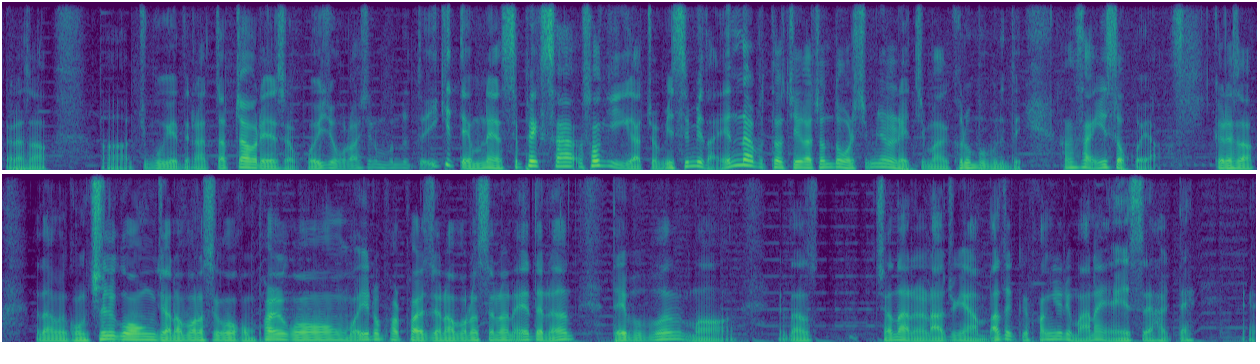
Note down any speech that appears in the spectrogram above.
그래서 어, 중국 애들은 짭짭을 해서 고의적으로 하시는 분들도 있기 때문에 스펙 사, 속이기가 좀 있습니다. 옛날부터 제가 전동을 10년을 했지만 그런 부분들이 항상 있었고요. 그래서 그 다음에 070 전화번호 쓰고 080 뭐 1588 전화번호 쓰는 애들은 대부분 뭐 일단 전화를 나중에 안 받을 확률이 많아요. AS 할 때. 예,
